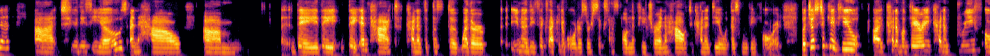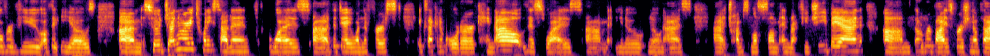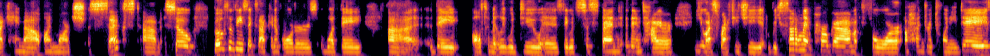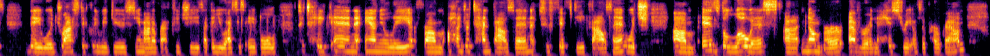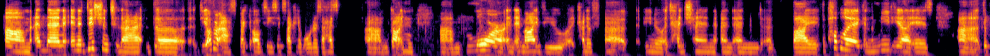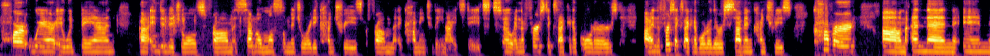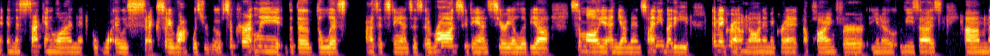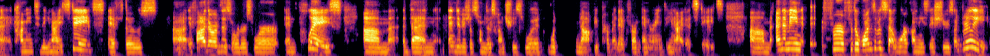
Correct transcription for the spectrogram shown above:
uh, to these EOs and how um, they they they impact kind of the, the, the, whether you know these executive orders are successful in the future and how to kind of deal with this moving forward. But just to give you a, kind of a very kind of brief overview of the EOs, um, so January 27th was uh, the day when the first executive order came out. This was um, you know known as uh, Trump's Muslim and refugee ban. Um, a revised version of that came out on March 6th. Um, so both of these executive orders, what they uh, they ultimately would do is they would suspend the entire U.S. refugee resettlement program for 120 days. They would drastically reduce the amount of refugees that the U.S. is able to take in annually from 110,000 to 50,000, which um, is the lowest uh, number ever in the history of the program. Um, and then in addition to that, the, the other aspect of these executive orders that has um, gotten um, more, in, in my view, kind of uh, you know attention and and uh, by the public and the media is uh, the part where it would ban uh, individuals from several Muslim majority countries from coming to the United States. So in the first executive orders, uh, in the first executive order, there were seven countries covered, um, and then in in the second one, it was six. So Iraq was removed. So currently, the the, the list as it stands is Iran, Sudan, Syria, Libya, Somalia, and Yemen. So anybody, immigrant or non-immigrant, applying for you know visas um, coming to the United States, if those uh, if either of those orders were in place, um, then individuals from those countries would would not be permitted from entering the United States. Um, and I mean, for for the ones of us that work on these issues, and really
